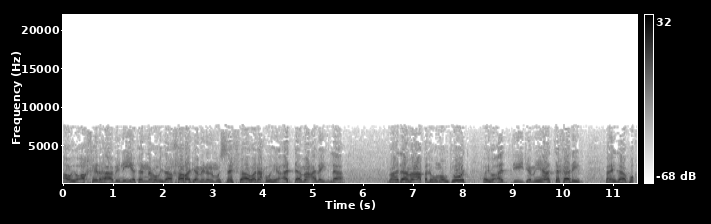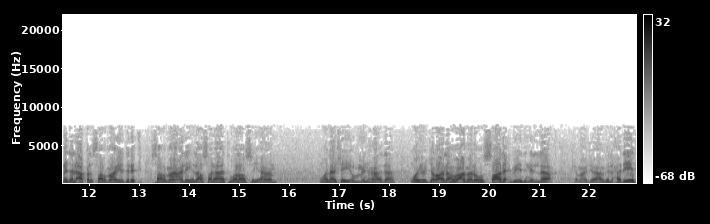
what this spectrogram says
أو يؤخرها بنية أنه إذا خرج من المستشفى ونحوه أدى ما عليه. لا ما دام عقله موجود فيؤدي جميع التكاليف. فإذا فقد العقل صار ما يدرك صار ما عليه لا صلاة ولا صيام ولا شيء من هذا ويجرى له عمله الصالح بإذن الله. كما جاء في الحديث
